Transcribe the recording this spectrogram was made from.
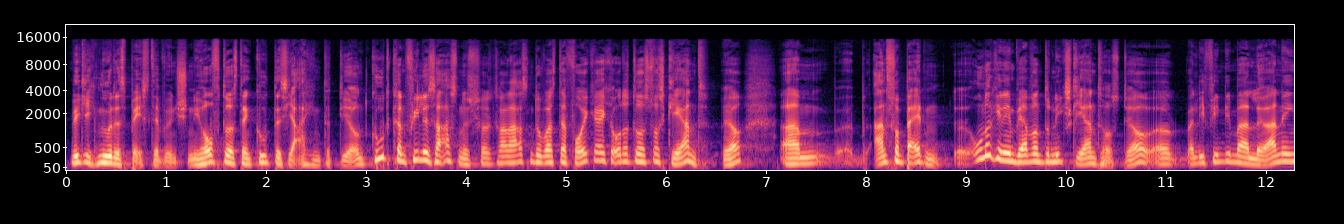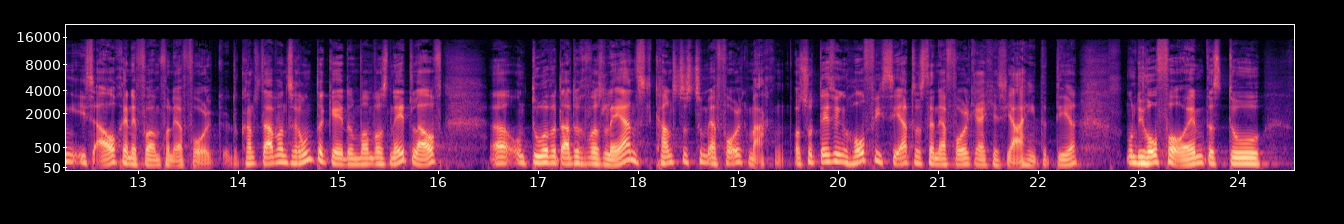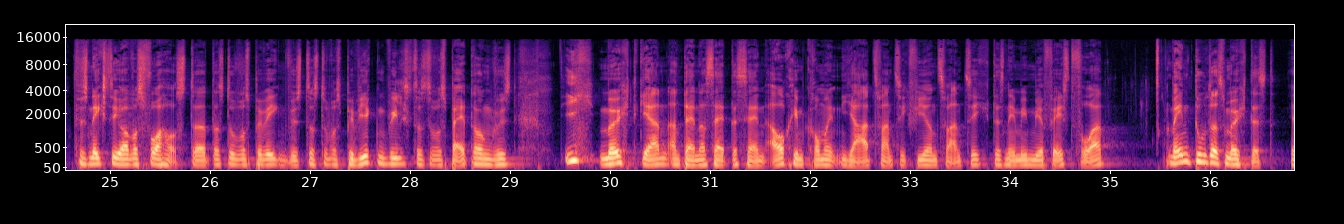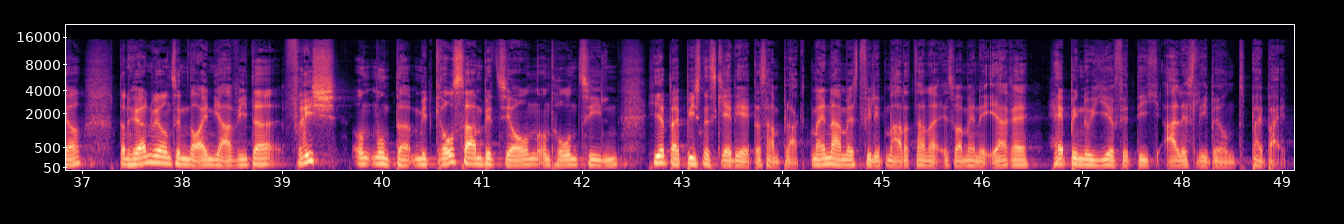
wirklich nur das Beste wünschen. Ich hoffe, du hast ein gutes Jahr hinter dir. Und gut kann vieles heißen. Es kann heißen, du warst erfolgreich oder du hast was gelernt. Ja? Ähm, eins von beiden. Unangenehm wäre, wenn du nichts gelernt hast. Ja? Äh, weil ich finde immer, Learning ist auch eine Form von Erfolg. Du kannst da, wenn es runtergeht und wenn was nicht läuft, äh, und du aber dadurch was lernst, kannst du es zum Erfolg machen. Also deswegen hoffe ich sehr, du hast ein erfolgreiches Jahr hinter dir. Und ich hoffe vor allem, dass du fürs nächste Jahr was vorhast, äh, dass du was bewegen willst, dass du was bewirken willst, dass du was beitragen willst. Ich möchte gern an deiner Seite sein, auch im kommenden Jahr 2024. Das nehme ich mir fest vor. Wenn du das möchtest, ja, dann hören wir uns im neuen Jahr wieder frisch und munter mit großer Ambition und hohen Zielen hier bei Business Gladiators Unplugged. Mein Name ist Philipp Martaner. Es war mir eine Ehre. Happy New Year für dich. Alles Liebe und bye bye.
